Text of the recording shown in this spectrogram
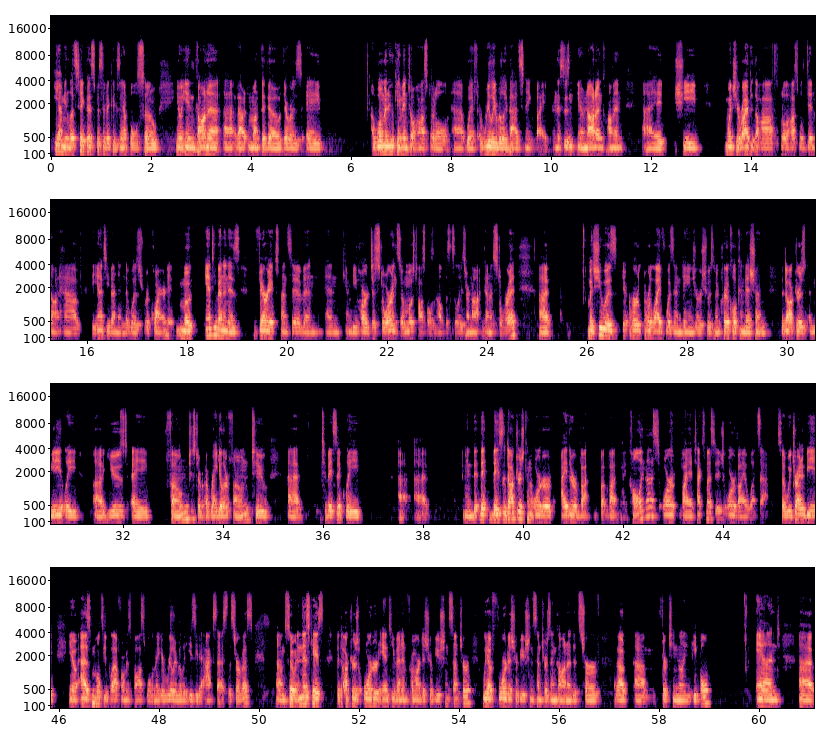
Yeah, I mean, let's take a specific example. So, you know, in Ghana uh, about a month ago, there was a a woman who came into a hospital uh, with a really really bad snake bite and this isn't, you know not uncommon uh, she when she arrived at the hospital the hospital did not have the antivenin that was required it mo- antivenin is very expensive and and can be hard to store. And so most hospitals and health facilities are not going to store it. Uh, but she was her her life was in danger. She was in a critical condition. The doctors immediately uh, used a phone just a, a regular phone to uh, to basically, uh, uh, I mean, they, they, the doctors can order either by, by, calling us or via text message or via WhatsApp. So we try to be, you know, as multi-platform as possible to make it really, really easy to access the service. Um, so in this case, the doctors ordered antivenin from our distribution center. We have four distribution centers in Ghana that serve about um, 13 million people. And uh,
